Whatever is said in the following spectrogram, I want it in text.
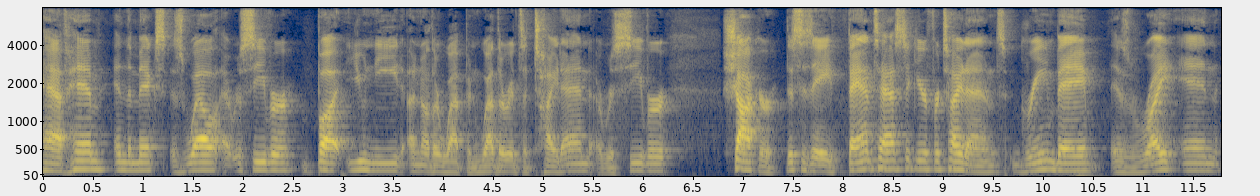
have him in the mix as well at receiver, but you need another weapon, whether it's a tight end, a receiver. Shocker. This is a fantastic year for tight ends. Green Bay is right in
